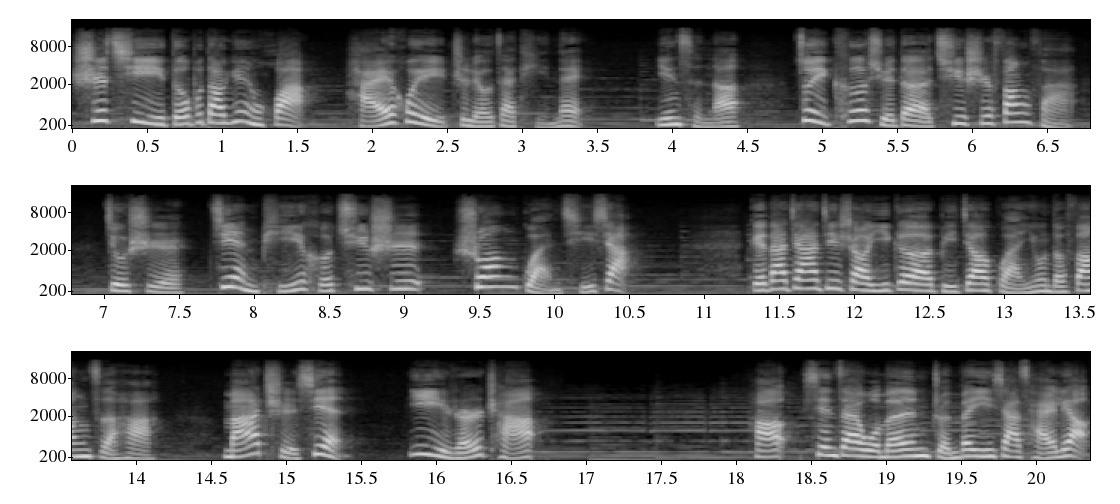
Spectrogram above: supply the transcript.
湿气得不到运化。还会滞留在体内，因此呢，最科学的祛湿方法就是健脾和祛湿双管齐下。给大家介绍一个比较管用的方子哈，马齿苋薏仁茶。好，现在我们准备一下材料：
